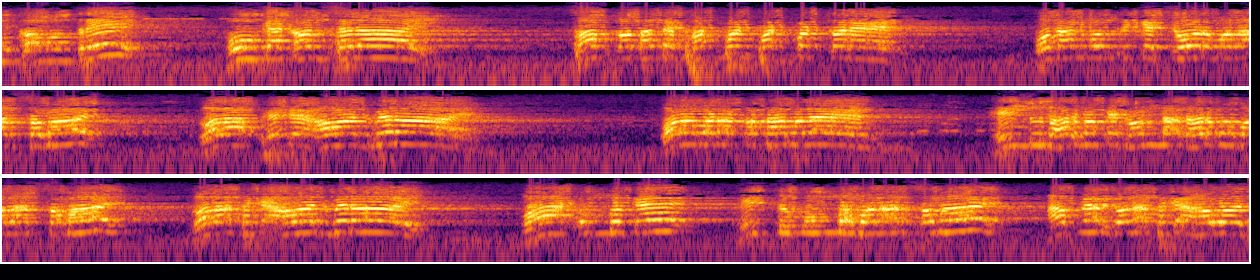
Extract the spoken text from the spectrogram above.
মুখ্যমন্ত্রী, মুখ এখন সেলাই। সব কথাতে ফটফট ফটফট করেন প্রধানমন্ত্রীকে চোর বলার সময় গলা ফেটে আওয়াজ বেরোয়। বড় বড় কথা বলেন। হিন্দু ধর্মকে গন্ধা ধর্ম বলার সময় গলা থেকে আওয়াজ বেরোয় মহাকুম্ভকে মৃত্যু কুম্ভ বলার সময় আপনার গলা থেকে আওয়াজ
